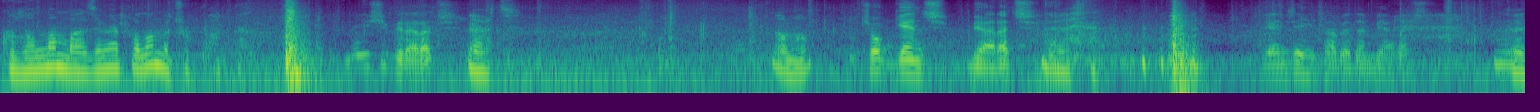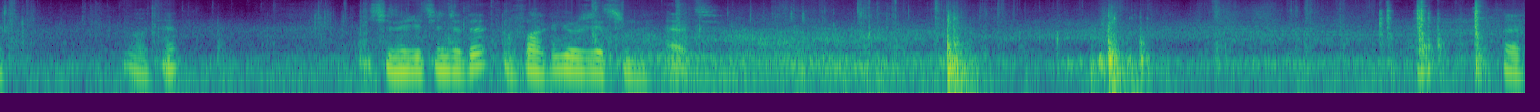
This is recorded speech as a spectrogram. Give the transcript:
kullanılan malzemeler falan da çok farklı. Değişik bir araç. Evet. Tamam. Çok genç bir araç. Evet. Gence hitap eden bir araç. Evet. Zaten içine geçince de o farkı göreceğiz şimdi. Evet. Evet.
